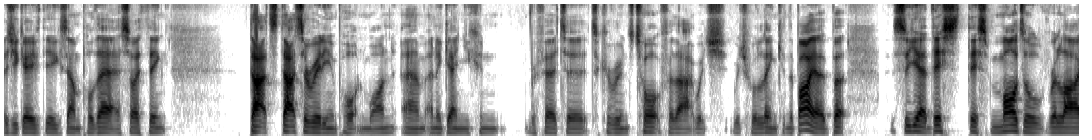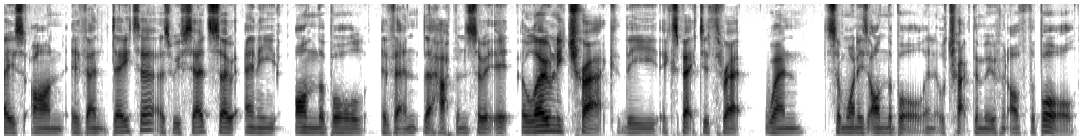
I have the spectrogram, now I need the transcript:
as you gave the example there. So I think that's that's a really important one. Um, and again, you can refer to to Karun's talk for that, which which we'll link in the bio. But so yeah, this this model relies on event data, as we've said. So any on the ball event that happens, so it, it'll only track the expected threat when someone is on the ball, and it'll track the movement of the ball.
